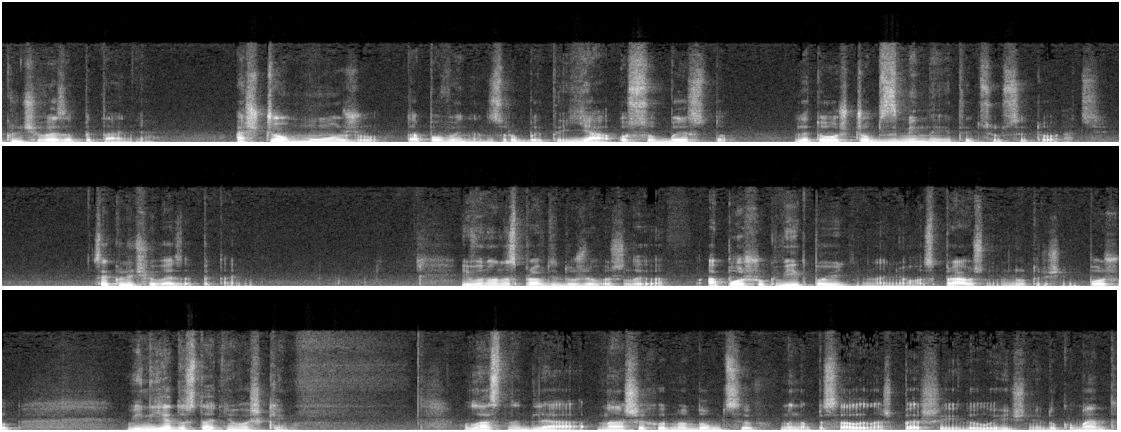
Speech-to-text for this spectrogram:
Ключове запитання: а що можу та повинен зробити я особисто для того, щоб змінити цю ситуацію? Це ключове запитання. І воно насправді дуже важливе. А пошук відповіді на нього, справжній внутрішній пошук, він є достатньо важким. Власне, для наших однодумців ми написали наш перший ідеологічний документ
